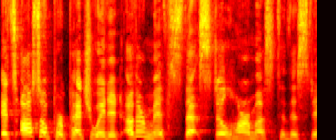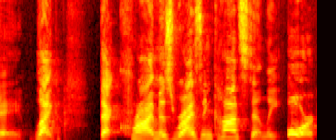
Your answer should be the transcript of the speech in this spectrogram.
It's also perpetuated other myths that still harm us to this day, like that crime is rising constantly, or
